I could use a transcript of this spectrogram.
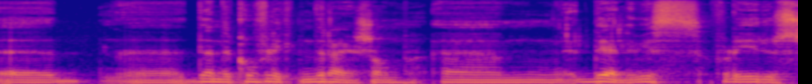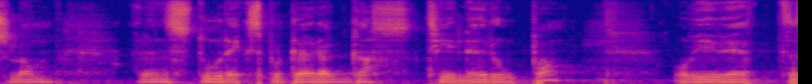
denne konflikten dreier seg om. Delvis fordi Russland er en stor eksportør av gass til Europa. Og vi vet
